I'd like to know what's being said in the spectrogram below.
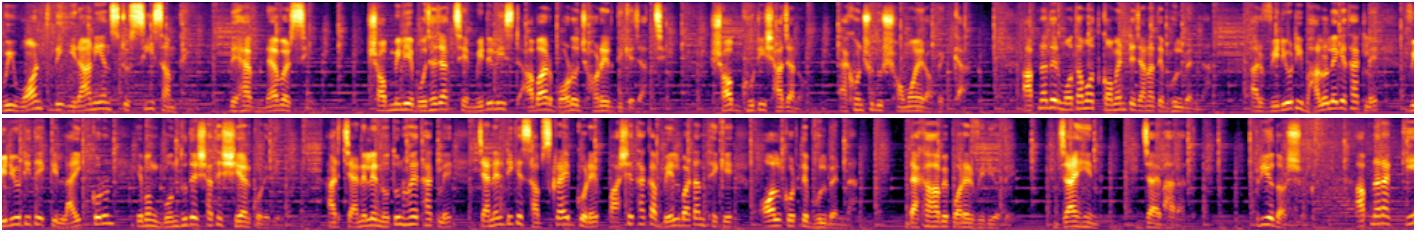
we want the Iranians to see something they have never seen সব মিলিয়ে বোঝা যাচ্ছে মিডল ইস্ট আবার বড় ঝড়ের দিকে যাচ্ছে। সব ঘুটি সাজানো, এখন শুধু সময়ের অপেক্ষা। আপনাদের মতামত কমেন্টে জানাতে ভুলবেন না। আর ভিডিওটি ভালো লেগে থাকলে ভিডিওটিতে একটি লাইক করুন এবং বন্ধুদের সাথে শেয়ার করে দিন। আর চ্যানেলে নতুন হয়ে থাকলে চ্যানেলটিকে সাবস্ক্রাইব করে পাশে থাকা বেল বাটন থেকে অল করতে ভুলবেন না। দেখা হবে পরের ভিডিওতে। জয় হিন্দ, জয় ভারত। প্রিয় দর্শক, আপনারা কে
